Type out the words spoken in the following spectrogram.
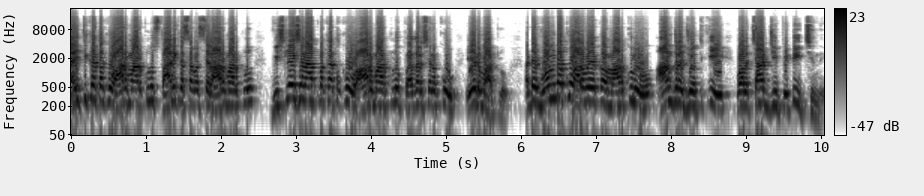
నైతికతకు ఆరు మార్కులు స్థానిక సమస్యలు ఆరు మార్కులు విశ్లేషణాత్మకతకు ఆరు మార్కులు ప్రదర్శనకు ఏడు మార్కులు. అంటే వందకు అరవై ఒక్క మార్కులు ఆంధ్రజ్యోతికి వాళ్ళ చాట్ జీపీటీ ఇచ్చింది.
